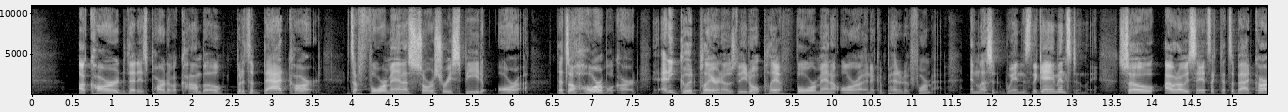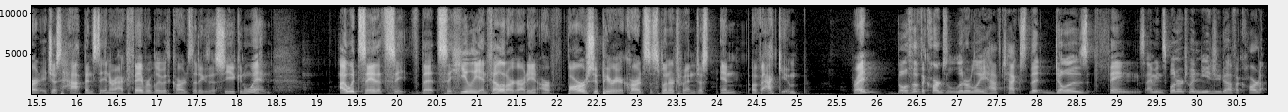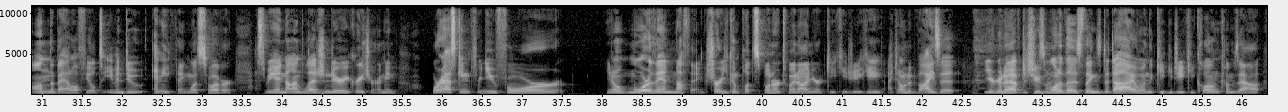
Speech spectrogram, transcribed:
a card that is part of a combo, but it's a bad card. It's a four mana sorcery speed aura. That's a horrible card. Any good player knows that you don't play a four mana aura in a competitive format unless it wins the game instantly. So I would always say it's like that's a bad card. It just happens to interact favorably with cards that exist, so you can win. I would say that Se- that Saheeli and Felidar Guardian are far superior cards to Splinter Twin, just in a vacuum, right? Both of the cards literally have text that does things. I mean, Splinter Twin needs you to have a card on the battlefield to even do anything whatsoever. It has to be a non-legendary creature. I mean, we're asking for you for, you know, more than nothing. Sure, you can put Splinter Twin on your Kiki Jiki. I don't advise it. You're gonna have to choose one of those things to die when the Kiki Jiki clone comes out.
